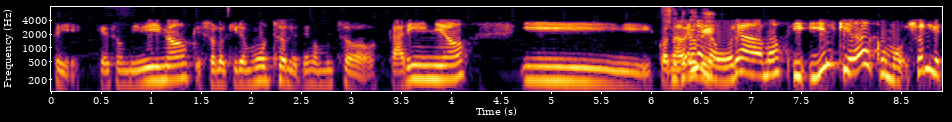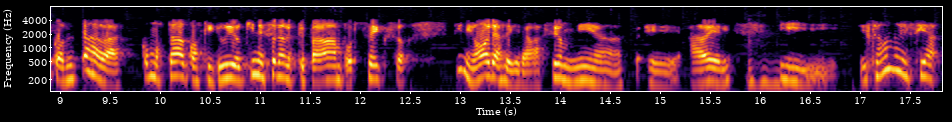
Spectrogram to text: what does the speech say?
Sí, que es un divino, que yo lo quiero mucho, le tengo mucho cariño y cuando Abel lo elaborábamos y, y, él quedaba como, yo le contaba cómo estaba constituido, quiénes eran los que pagaban por sexo, tiene horas de grabación mías, eh, Abel, y el segundo decía,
